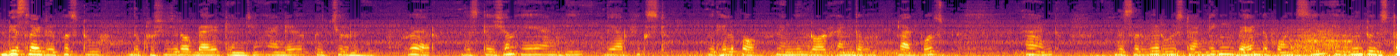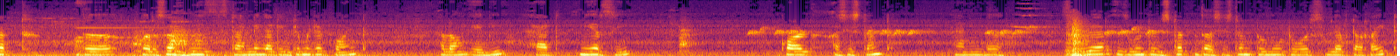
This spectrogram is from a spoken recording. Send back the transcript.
This slide refers to the procedure of direct ranging and a pictorial view where the station A and B they are fixed with help of ranging rod and the flag post and the surveyor who is standing behind the point C is going to instruct the person who is standing at intermediate point along AB at near C called assistant and uh, surveyor is going to instruct the system to move towards left or right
